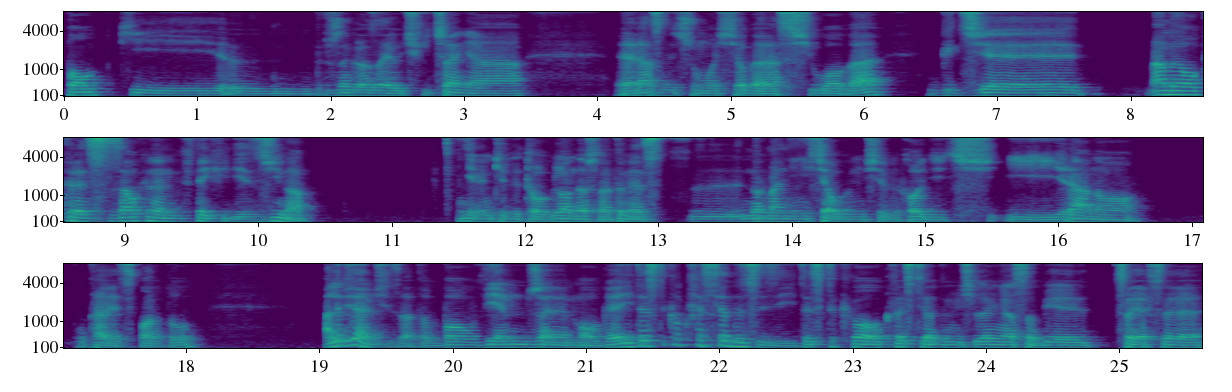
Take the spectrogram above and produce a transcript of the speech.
pompki, e, różnego rodzaju ćwiczenia, raz wytrzymałościowe, raz siłowe, gdzie mamy okres, za oknem w tej chwili jest zima. Nie wiem kiedy to oglądasz, natomiast normalnie nie chciałbym się wychodzić i rano uprawiać sportu. Ale wziąłem się za to, bo wiem, że mogę i to jest tylko kwestia decyzji. To jest tylko kwestia wymyślenia sobie, co ja chcę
